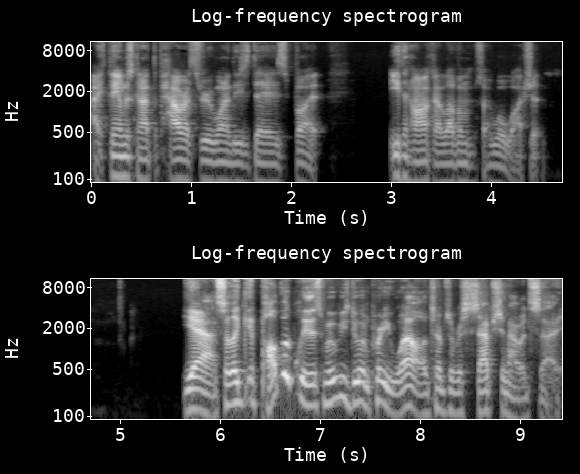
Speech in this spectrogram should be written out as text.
I think I'm just gonna have to power through one of these days. But Ethan Hawke, I love him, so I will watch it. Yeah, so like publicly, this movie's doing pretty well in terms of reception. I would say.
